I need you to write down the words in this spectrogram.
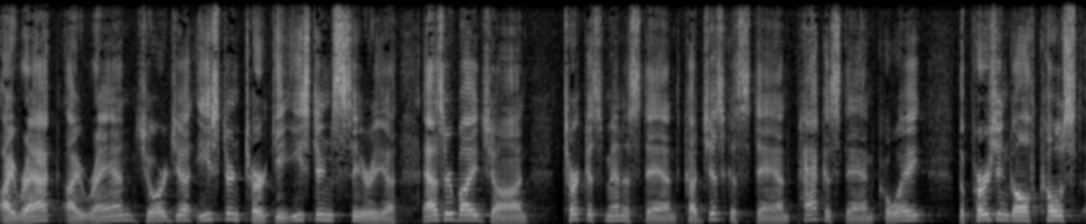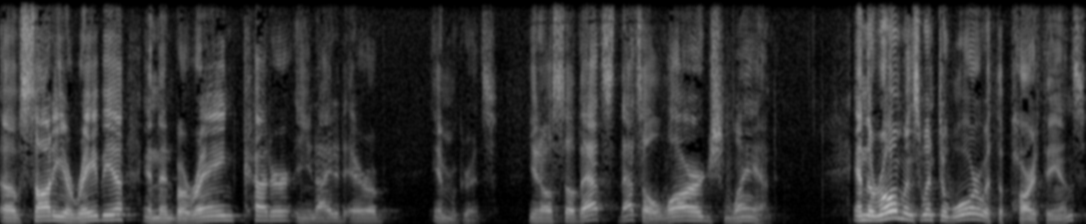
Iraq, Iran, Georgia, eastern Turkey, eastern Syria, Azerbaijan, Turkmenistan, Tajikistan, Pakistan, Kuwait, the Persian Gulf coast of Saudi Arabia, and then Bahrain, Qatar, and United Arab Emirates. You know, so that's, that's a large land. And the Romans went to war with the Parthians,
